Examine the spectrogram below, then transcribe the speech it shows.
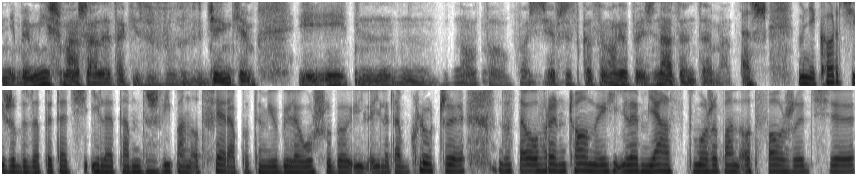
niby miszmasz, ale taki z, z wdziękiem I, i no to właściwie wszystko, co mogę powiedzieć na ten temat. Aż mnie korci, żeby zapytać, ile tam drzwi pan otwiera po tym jubileuszu, do ile, ile tam kluczy zostało wręczonych, ile miast może pan otworzyć. E,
